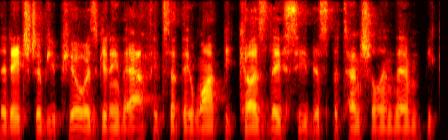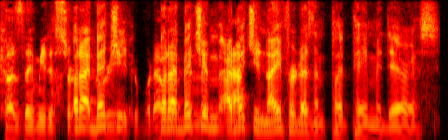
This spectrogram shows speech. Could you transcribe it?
That HWPO is getting the athletes that they want because they see this potential in them, because they meet a certain. But I bet you. But I bet you. I bet you. Neifer doesn't pay Medeiros.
